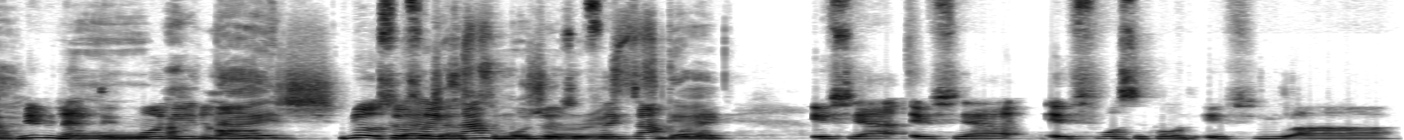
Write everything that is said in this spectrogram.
election. Maybe like the morning ah, of no. So Nige for example, no. So for example, guy. like if you're if you're if what's it called? If you are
